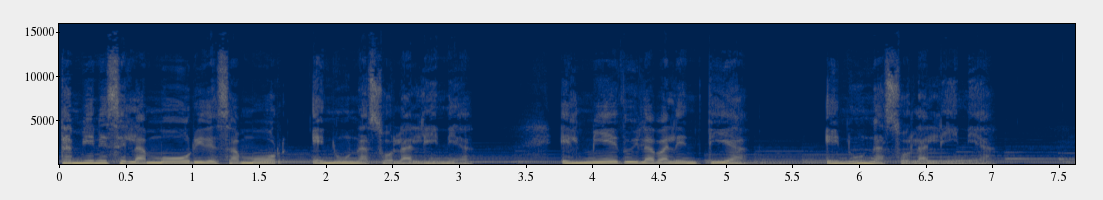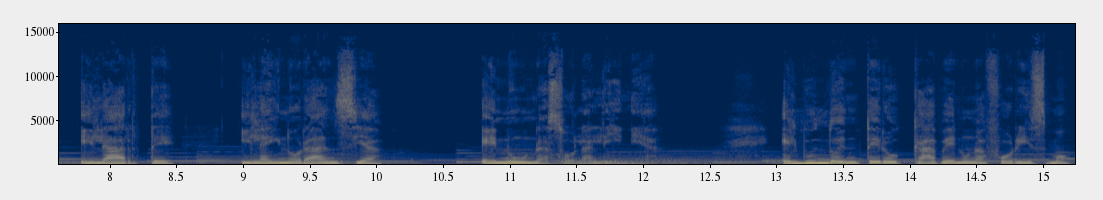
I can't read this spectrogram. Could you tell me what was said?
También es el amor y desamor en una sola línea. El miedo y la valentía en una sola línea. El arte y la ignorancia en una sola línea. El mundo entero cabe en un aforismo,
